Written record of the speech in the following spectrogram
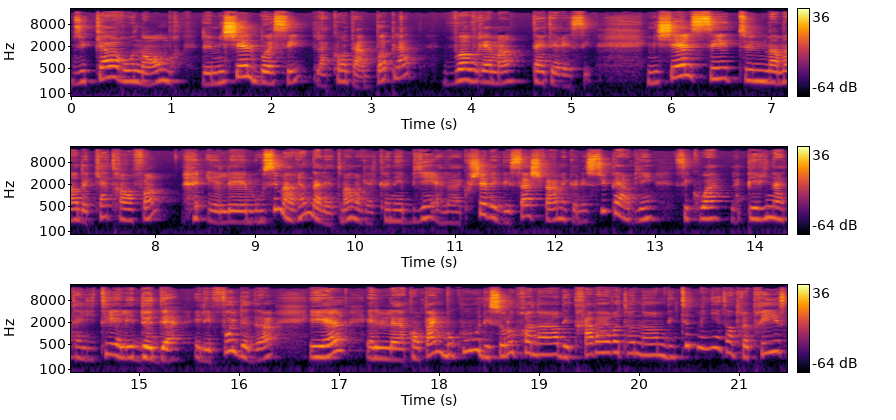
du cœur au nombre de Michel Bossé, la comptable pas plate, va vraiment t'intéresser. Michel, c'est une maman de quatre enfants. Elle est aussi marraine d'allaitement, donc elle connaît bien, elle a accouché avec des sages-femmes, elle connaît super bien c'est quoi la périnatalité, elle est dedans, elle est full dedans. Et elle, elle accompagne beaucoup des solopreneurs, des travailleurs autonomes, des petites mini-entreprises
